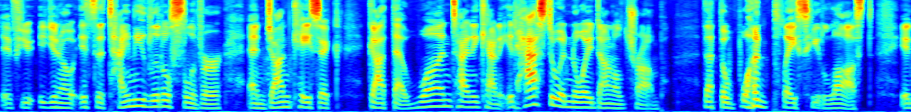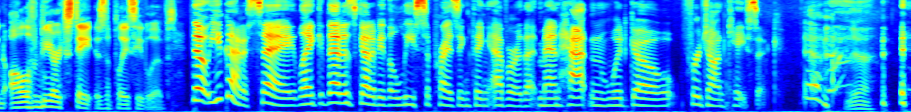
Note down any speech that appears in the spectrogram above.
if you you know, it's a tiny little sliver and John Kasich got that one tiny county. It has to annoy Donald Trump that the one place he lost in all of New York state is the place he lives. Though you got to say, like that has got to be the least surprising thing ever that Manhattan would go for John Kasich. Yeah.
